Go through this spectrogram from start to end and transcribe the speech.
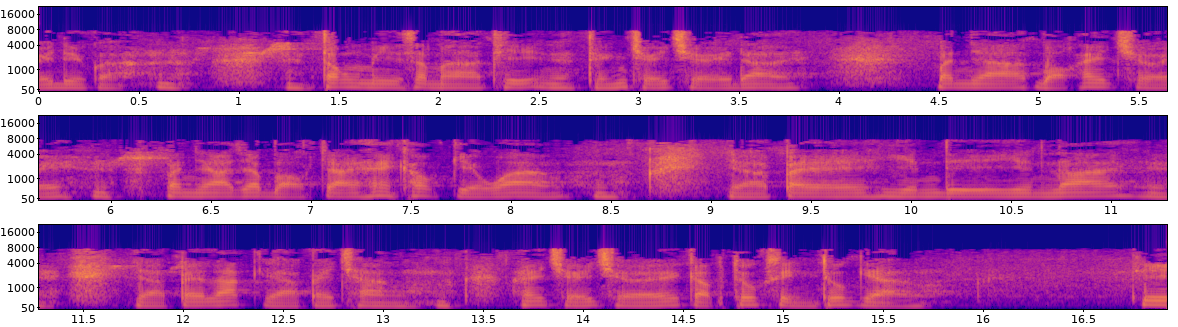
ยๆดีกว่า ต้องมีสมาธิถึงเฉยๆได้ ปัญญาบอกให้เฉย ปัญญาจะบอกใจให้เข้าเกี่ยวว่าง อย่าไปยินดียินร้าย อย่าไปรัก อย่าไปชัง ให้เฉยๆกับทุกสิ่งทุกอย่าง ที่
